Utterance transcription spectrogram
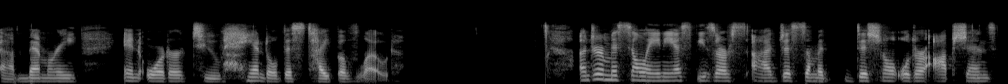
uh, memory in order to handle this type of load. Under miscellaneous, these are uh, just some additional older options.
